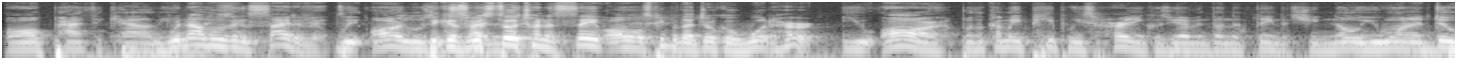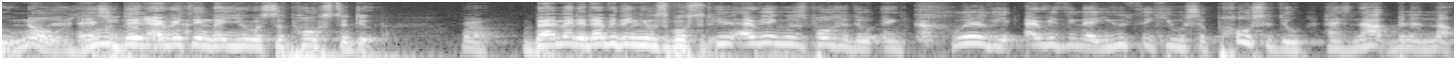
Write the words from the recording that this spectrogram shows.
all practicality. We're not life. losing sight of it. We are losing because we're still it. trying to save all those people that Joker would hurt. You are, but look how many people he's hurting because you haven't done the thing that you know you want to do. No, And that you did everything that you were supposed to do. Bro. Batman did everything he was supposed to do. He did everything he was supposed to do, and clearly everything that you think he was supposed to do has not been enough.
